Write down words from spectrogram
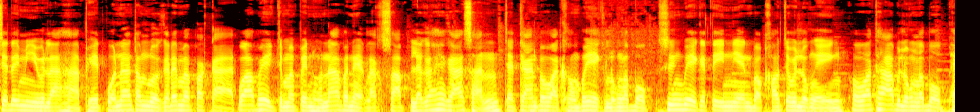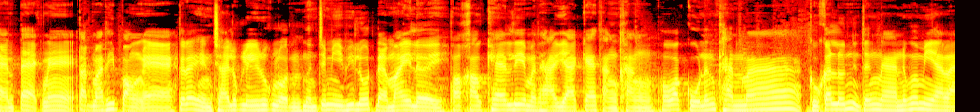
จะได้มีเวลาหาเพชรหัวหน้าตำรวจก็ได้มาประกาศ ว่าพระเอกจะมาเป็นหัวหน้าแผนกลักทรัพย์แล้วก็ให้กาสันจัดการประวัติของพระเอกลงระบบ ซึ่งพระเอกก็ตีเนียนบอกเขาจะไปลงเอง เพราะว่าถ้าไปลงระบบแผนแตกแน่ ตัดมาที่ป่องแอร์ก็ได้เห็นชายลูกลี้ลูกลนเหมือนจะมีพิรุษแต่ไม่เลย เพราะเขาแค่รีบมาทายาแก้สังคัง เพราะว่ากูนั้นคันมาก กูก็ลุ้นอยู่ตั้งนานนึกว่ามีอะไร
